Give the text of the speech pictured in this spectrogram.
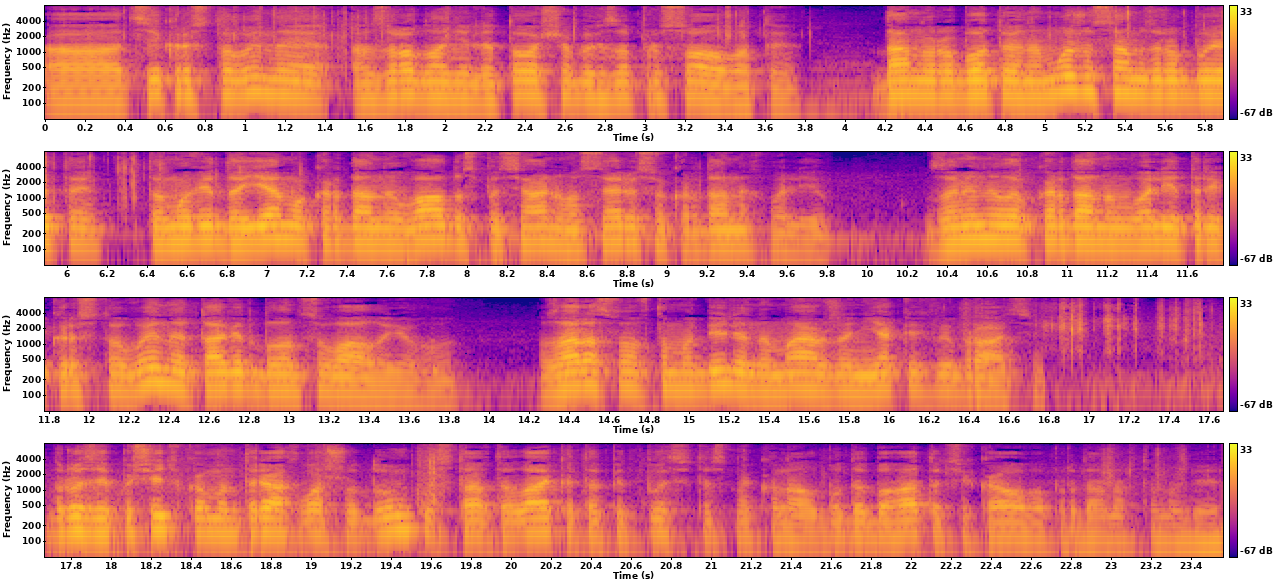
Е, Ці крестовини зроблені для того, щоб їх запресовувати. Дану роботу я не можу сам зробити, тому віддаємо кардани вал до спеціального сервісу карданих валів. Замінили в карданному валі три крестовини та відбалансували його. Зараз в автомобілі немає вже ніяких вібрацій. Друзі, пишіть в коментарях вашу думку, ставте лайки та підписуйтесь на канал. Буде багато цікавого про даний автомобіль.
